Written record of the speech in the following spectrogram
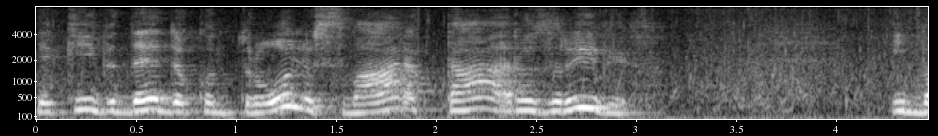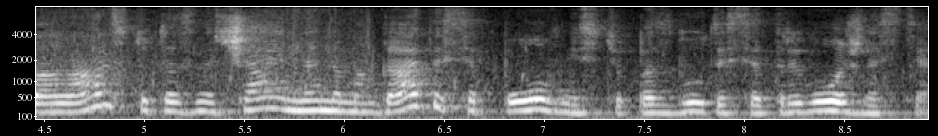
який веде до контролю, сварок та розривів. І баланс тут означає не намагатися повністю позбутися тривожності.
